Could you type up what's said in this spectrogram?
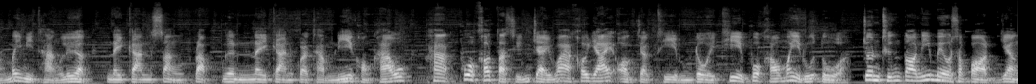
รไม่มีทางเลือก ในการสั่งปรับเงินในการกระทำนี้ของเขา หากพวกเขาตัดสินใจว่าเขาย้ายออกจากทีม โดยที่พวกเขาไม่รู้ตัว จนถึงตอนนี้เมลสปอร์ตยัง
